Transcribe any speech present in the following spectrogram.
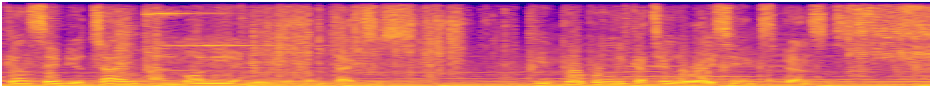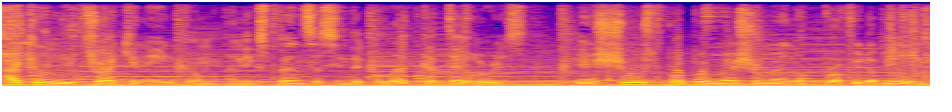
can save you time and money on your income taxes. Improperly categorizing expenses. Accurately tracking income and expenses in the correct categories ensures proper measurement of profitability.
